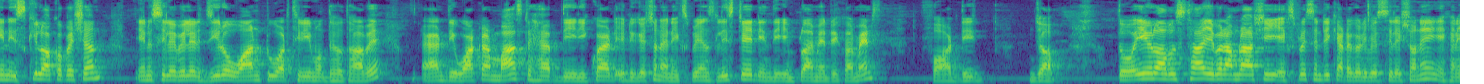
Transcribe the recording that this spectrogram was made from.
in skill occupation NOC লেভেলের জিরো ওয়ান টু আর থ্রির মধ্যে হতে হবে। And the worker must have the required education and experience listed in the employment requirements for the job তো এই হলো অবস্থা। এবার আমরা আসি এক্সপ্রেস এন্ট্রি ক্যাটাগরি বেস সিলেকশনে এখানে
